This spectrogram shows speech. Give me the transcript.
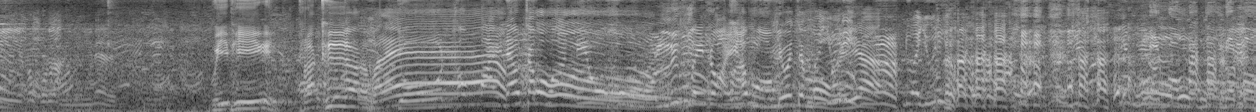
นี่เขาคนหลัง ตรงนี้แน่เลย VP พระเครื่องมาแล้ว โยนเข้าไปแล้วจังหวะนี้โอ้โหลึกไปหน่อยครับผม คิดว่าจะโมงไอ้เนี่ยดูอายุดิ โดนมงโดนมง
